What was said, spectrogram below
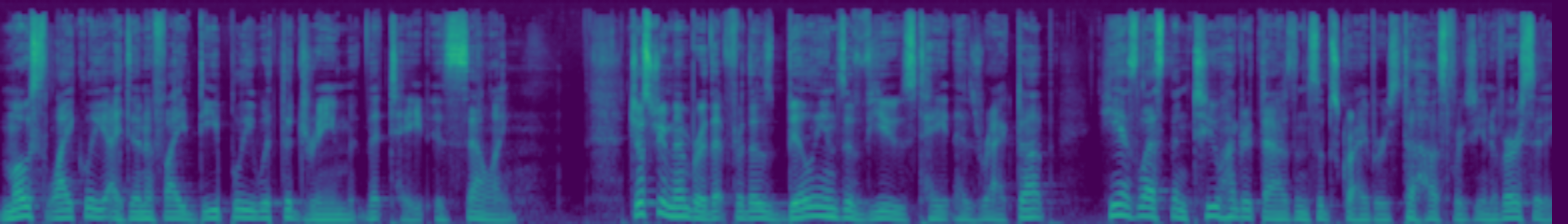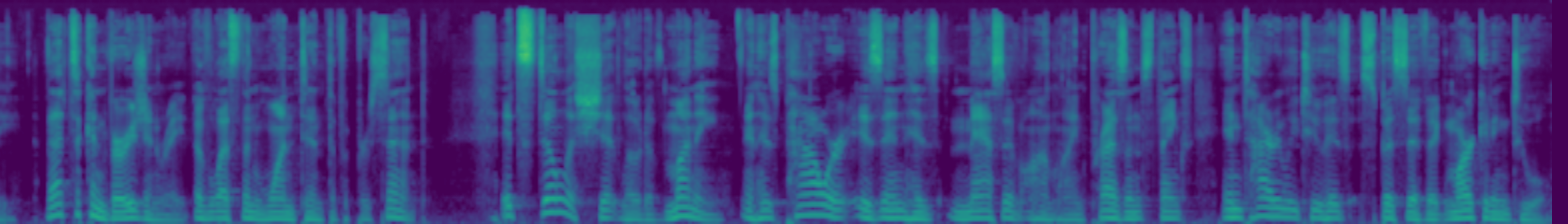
most likely identify deeply with the dream that Tate is selling. Just remember that for those billions of views Tate has racked up, he has less than 200,000 subscribers to Hustlers University. That's a conversion rate of less than one tenth of a percent. It's still a shitload of money, and his power is in his massive online presence thanks entirely to his specific marketing tool,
